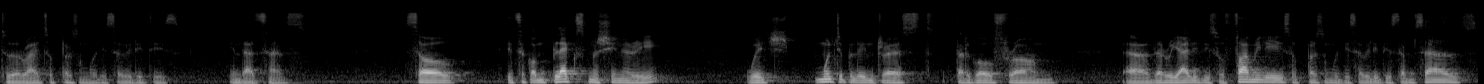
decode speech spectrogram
to the rights of persons with disabilities in that sense. So it's a complex machinery which multiple interests that go from uh, the realities of families, of persons with disabilities themselves,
